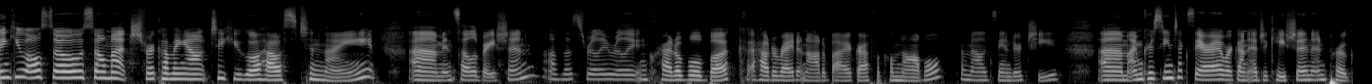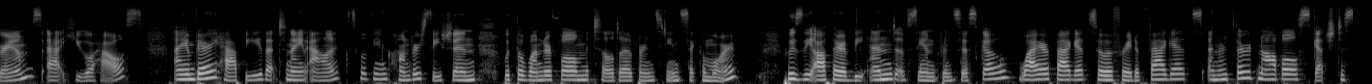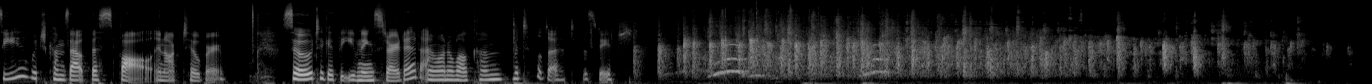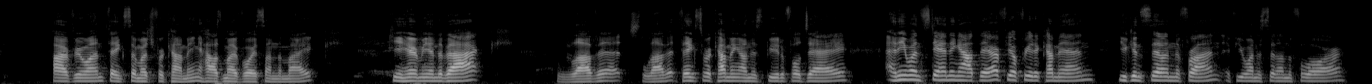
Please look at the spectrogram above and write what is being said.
Thank you also so, much for coming out to Hugo House tonight um, in celebration of this really, really incredible book, How to Write an Autobiographical Novel from Alexander Chee. Um, I'm Christine Texera. I work on education and programs at Hugo House. I am very happy that tonight Alex will be in conversation with the wonderful Mattilda Bernstein Sycamore who's the author of The End of San Francisco, Why Are Faggots So Afraid of Faggots, and her third novel, Sketchtasy, which comes out this fall in October. So, to get the evening started, I want to welcome Mattilda to the stage. Hi, everyone. Thanks so much for coming. How's my voice on the mic? Can you hear me in the back? Love it. Love it. Thanks for coming on this beautiful day. Anyone standing out there, feel free to come in. You can sit on the front if you want to sit on the floor.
